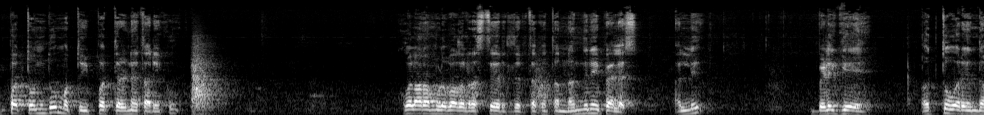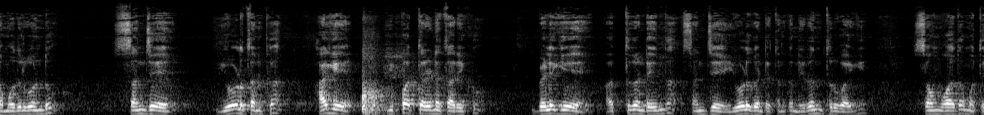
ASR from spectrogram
ಇಪ್ಪತ್ತೊಂದು ಮತ್ತು ಇಪ್ಪತ್ತೆರಡನೇ ತಾರೀಕು. ಕೋಲಾರ ಮುಳುಬಾಗಲ್ ರಸ್ತೆಯಲ್ಲಿರ್ತಕ್ಕಂಥ ನಂದಿನಿ ಪ್ಯಾಲೇಸ್. ಅಲ್ಲಿ ಬೆಳಿಗ್ಗೆ ಹತ್ತುವರೆಯಿಂದ ಮೊದಲುಗೊಂಡು ಸಂಜೆ ಏಳು ತನಕ ಹಾಗೆ ಇಪ್ಪತ್ತೆರಡನೇ ತಾರೀಕು ಬೆಳಿಗ್ಗೆ ಹತ್ತು ಗಂಟೆಯಿಂದ ಸಂಜೆ ಏಳು ಗಂಟೆ ತನಕ ನಿರಂತರವಾಗಿ ಸಂವಾದ ಮತ್ತು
